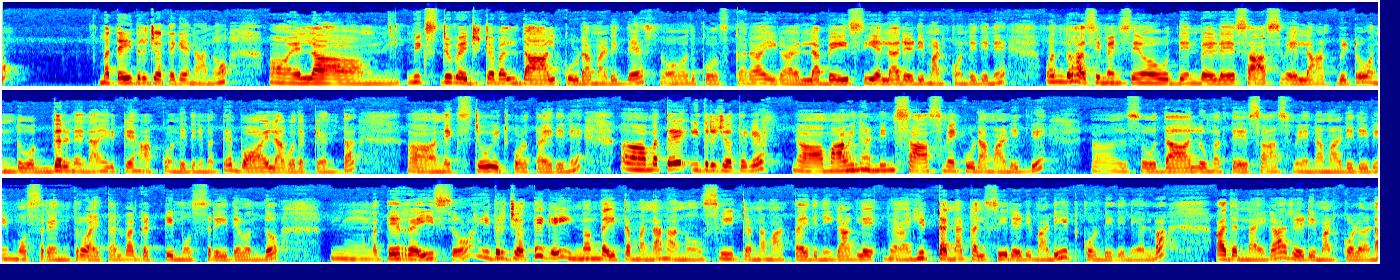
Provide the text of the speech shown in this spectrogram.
ಮತ್ತು ಇದ್ರ ಜೊತೆಗೆ ನಾನು ಎಲ್ಲ ಮಿಕ್ಸ್ಡ್ ವೆಜಿಟೇಬಲ್ ದಾಲ್ ಕೂಡ ಮಾಡಿದ್ದೆ. ಸೊ ಅದಕ್ಕೋಸ್ಕರ ಈಗ ಎಲ್ಲ ಬೇಯಿಸಿ ಎಲ್ಲ ರೆಡಿ ಮಾಡ್ಕೊಂಡಿದ್ದೀನಿ. ಒಂದು ಹಸಿಮೆಣಸು, ಉದ್ದಿನಬೇಳೆ, ಸಾಸಿವೆ ಎಲ್ಲ ಹಾಕ್ಬಿಟ್ಟು ಒಂದು ಒಗ್ಗರಣೆನ ಇದಕ್ಕೆ ಹಾಕ್ಕೊಂಡಿದ್ದೀನಿ. ಮತ್ತು ಬಾಯ್ಲ್ ಆಗೋದಕ್ಕೆ ಅಂತ ನೆಕ್ಸ್ಟು ಇಟ್ಕೊಳ್ತಾ ಇದ್ದೀನಿ. ಮತ್ತು ಇದ್ರ ಜೊತೆಗೆ ಮಾವಿನ ಹಣ್ಣಿನ ಸಾಸಿವೆ ಕೂಡ ಮಾಡಿದ್ವಿ. ಸೊ ದಾಲು ಮತ್ತು ಸಾಸಿವೆನ ಮಾಡಿದ್ದೀವಿ ಮೊಸರಂತರೂ ಆಯ್ತಲ್ವ? ಗಟ್ಟಿ ಮೊಸರು ಇದೆ ಒಂದು. ಮತ್ತು ರೈಸು. ಇದ್ರ ಜೊತೆಗೆ ಇನ್ನೊಂದು ಐಟಮನ್ನು ನಾನು ಸ್ವೀಟನ್ನು ಮಾಡ್ತಾಯಿದ್ದೀನಿ ಈಗಾಗಲೇ ಹಿಟ್ಟನ್ನು ಕಲಸಿ ರೆಡಿ ಮಾಡಿ ಇಟ್ಕೊಂಡಿದ್ದೀನಿ ಅಲ್ವಾ? ಅದನ್ನು ಈಗ ರೆಡಿ ಮಾಡ್ಕೊಳ್ಳೋಣ.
